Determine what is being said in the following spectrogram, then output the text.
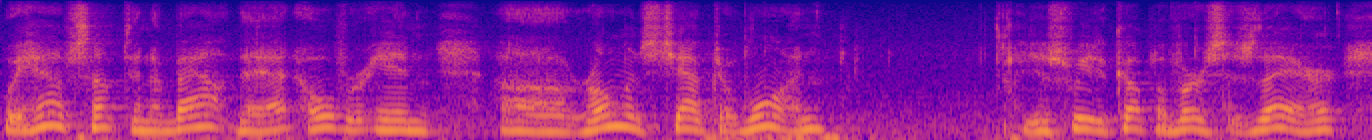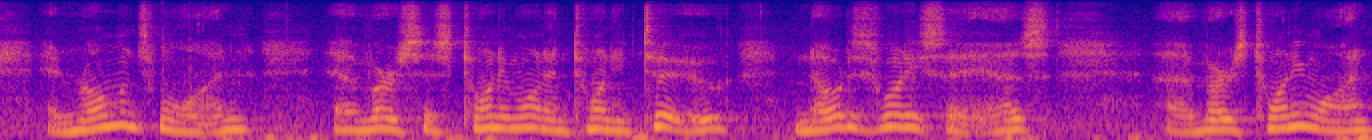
We have something about that over in uh, Romans chapter 1. I'll just read a couple of verses there. In Romans 1, uh, verses 21 and 22, notice what he says uh, verse 21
